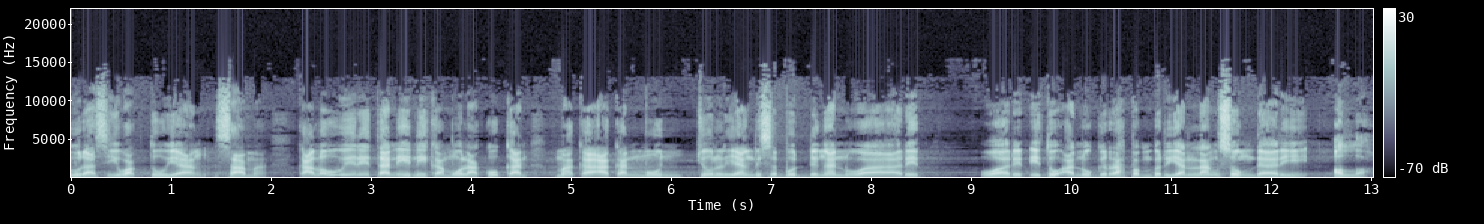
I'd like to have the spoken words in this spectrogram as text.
durasi waktu yang sama. Kalau wiritan ini kamu lakukan, maka akan muncul yang disebut dengan warid. Warid itu anugerah pemberian langsung dari Allah.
